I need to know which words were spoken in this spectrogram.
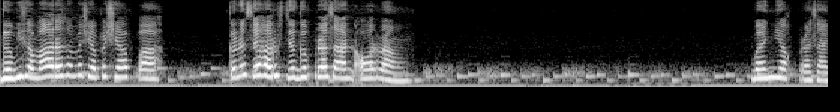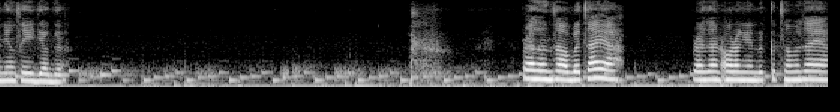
Gak bisa marah sama siapa-siapa karena saya harus jaga perasaan orang. Banyak perasaan yang saya jaga perasaan sahabat saya, perasaan orang yang deket sama saya,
